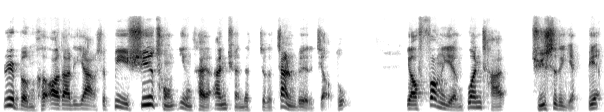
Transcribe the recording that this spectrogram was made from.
日本和澳大利亚是必须从印太安全的这个战略的角度，要放眼观察局势的演变，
